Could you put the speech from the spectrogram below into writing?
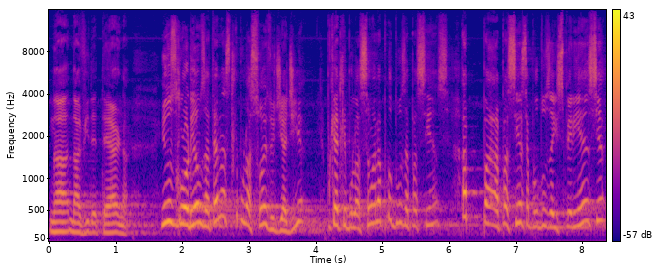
na, na vida eterna. E nos gloriamos até nas tribulações do dia a dia, Porque a tribulação ela produz a paciência. A, a paciência produz a experiência,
